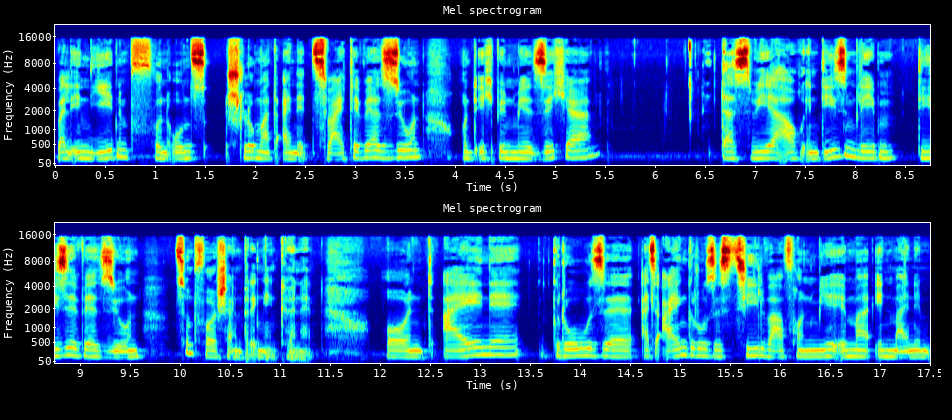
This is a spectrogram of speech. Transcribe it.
weil in jedem von uns schlummert eine zweite Version und ich bin mir sicher, dass wir auch in diesem Leben diese Version zum Vorschein bringen können. Und eine große, also ein großes Ziel war von mir immer, in meine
